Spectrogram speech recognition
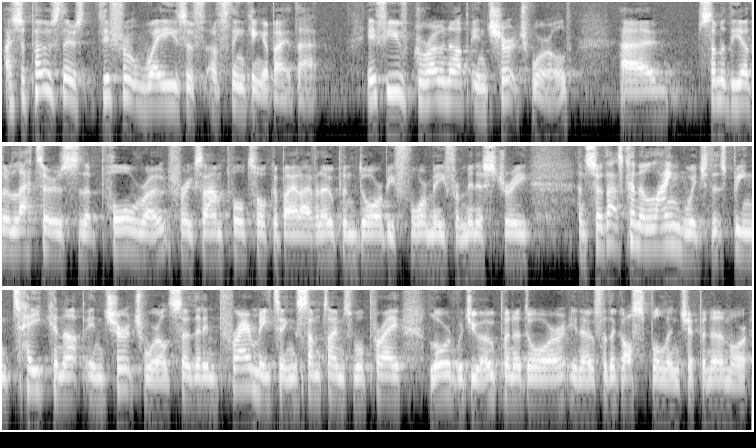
I suppose there's different ways of, of thinking about that. If you've grown up in church world, uh, some of the other letters that Paul wrote, for example, talk about I have an open door before me for ministry. And so that's kind of language that's been taken up in church world so that in prayer meetings, sometimes we'll pray, Lord, would you open a door, you know, for the gospel in Chippenham or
